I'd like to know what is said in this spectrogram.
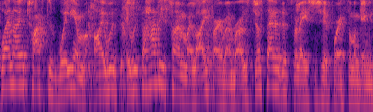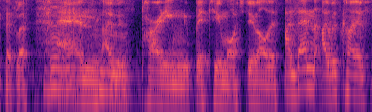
when I attracted William, I was it was the happiest time of my life. I remember I was just out of this relationship where someone gave me syphilis, mm. and mm. I was partying a bit too much, doing all this, and then I was kind of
